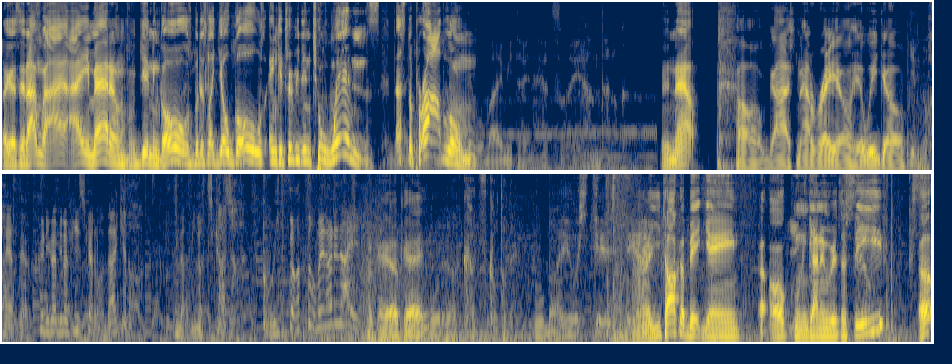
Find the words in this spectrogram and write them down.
Like I said, I'm I, I ain't mad at him for getting goals, but it's like yo goals ain't contributing to wins. That's the problem. And now Oh gosh, now Reo, here we go. Okay, okay. Uh, you talk a bit, game. Uh-oh, Kunigami with receive. Oh,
